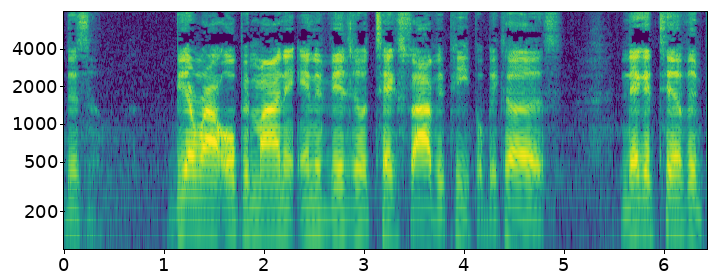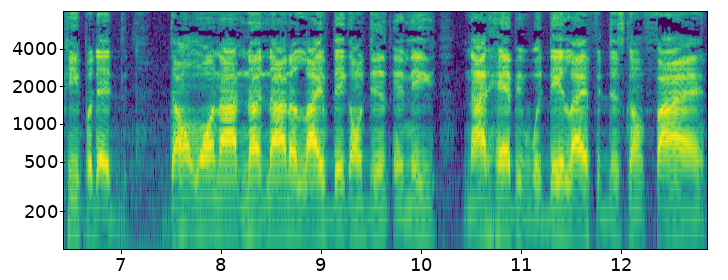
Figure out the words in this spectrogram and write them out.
This be around open-minded individual tech-savvy people because negative and people that don't want out nothing out of life, they gonna just and they not happy with their life and just gonna find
